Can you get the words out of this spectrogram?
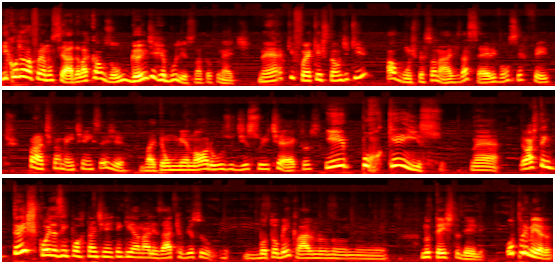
E quando ela foi anunciada, ela causou um grande rebuliço na Tokunet, né? Que foi a questão de que alguns personagens da série vão ser feitos praticamente em CG. Vai ter um menor uso de Switch Actors. E por que isso? Né? Eu acho que tem três coisas importantes que a gente tem que analisar, que o Wilson botou bem claro no, no, no- no texto dele. O primeiro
